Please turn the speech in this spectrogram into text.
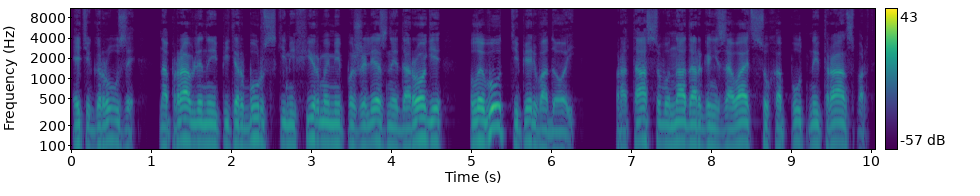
Эти грузы, направленные петербургскими фирмами по железной дороге, плывут теперь водой. Протасову надо организовать сухопутный транспорт.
